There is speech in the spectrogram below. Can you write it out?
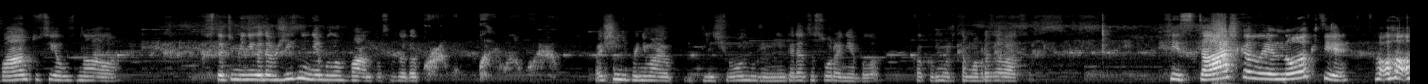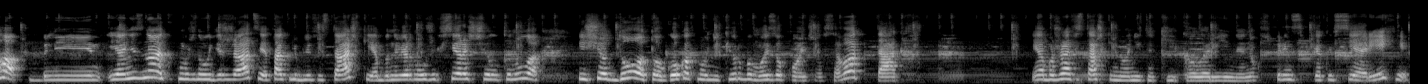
вантус я узнала. Кстати, у меня никогда в жизни не было вантус. Вот это Вообще не понимаю, для чего он нужен. Никогда засора не было. Как он может там образоваться. Фисташковые ногти. О, блин, я не знаю, как можно удержаться. Я так люблю фисташки. Я бы, наверное, уже все расщелкнула еще до того, как маникюр бы мой закончился. Вот так. Я обожаю фисташки, но они такие калорийные. Ну, в принципе, как и все орехи.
